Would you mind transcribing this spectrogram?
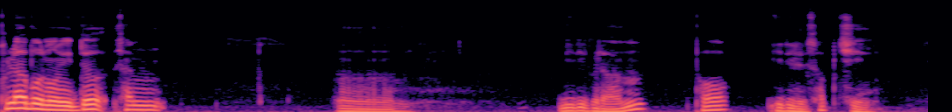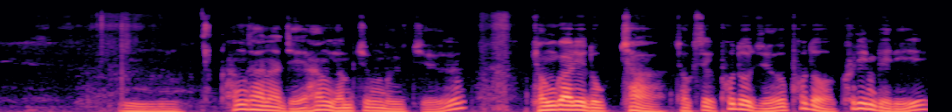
플라보노이드 3 음, 미리그램 퍼 1일 섭취 음, 항산화제, 항염증 물질, 견과류 녹차, 적색 포도주, 포도, 크림베리,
